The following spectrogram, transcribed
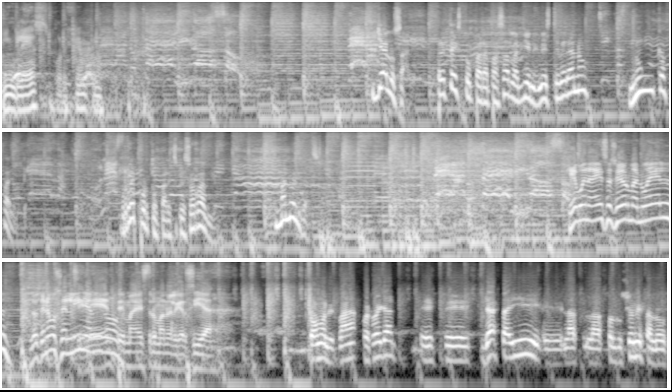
inglés por ejemplo Ya lo sabe, pretexto para pasarla bien en este verano nunca falta. Reportó para Expreso Radio. Manuel García. Qué buena esa, señor Manuel. Lo tenemos en línea, amigo. Excelente, maestro Manuel García. ¿Cómo les va? Pues oigan, este, ya está ahí eh, las, las soluciones a los,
